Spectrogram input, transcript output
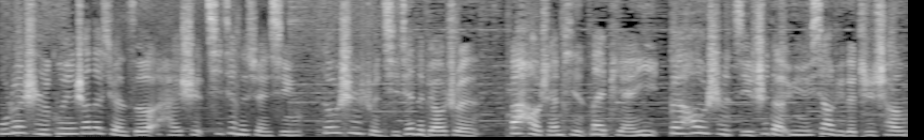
无论是供应商的选择，还是器件的选型，都是准旗舰的标准。把好产品卖便宜，背后是极致的运营效率的支撑，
